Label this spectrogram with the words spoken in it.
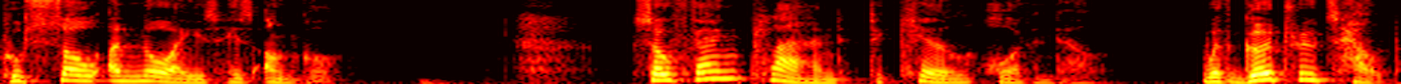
who so annoys his uncle. So Feng planned to kill Horvendel. With Gertrude's help,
